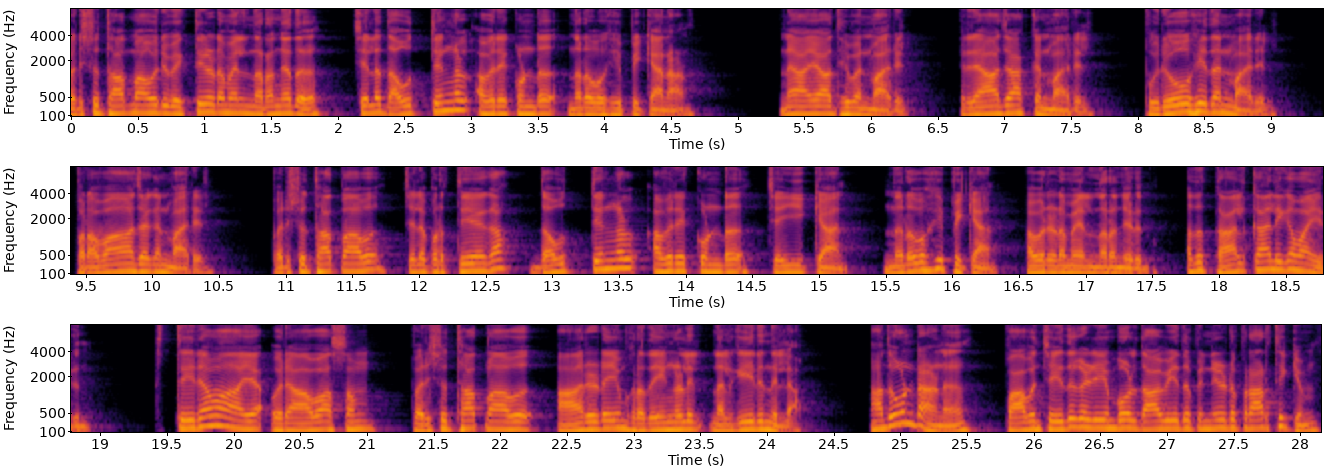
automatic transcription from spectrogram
പരിശുദ്ധാത്മാവ് ഒരു വ്യക്തിയുടെ മേൽ നിറഞ്ഞത് ചില ദൗത്യങ്ങൾ അവരെ കൊണ്ട് നിർവഹിപ്പിക്കാനാണ്. ന്യായാധിപന്മാരിൽ രാജാക്കന്മാരിൽ പുരോഹിതന്മാരിൽ പ്രവാചകന്മാരിൽ പരിശുദ്ധാത്മാവ് ചില പ്രത്യേക ദൗത്യങ്ങൾ അവരെ കൊണ്ട് ചെയ്യിക്കാൻ നിർവഹിപ്പിക്കാൻ അവരുടെ മേൽ നിറഞ്ഞിരുന്നു. അത് താൽക്കാലികമായിരുന്നു. സ്ഥിരമായ ഒരാവാസം പരിശുദ്ധാത്മാവ് ആരുടെയും ഹൃദയങ്ങളിൽ നൽകിയിരുന്നില്ല. അതുകൊണ്ടാണ് പാപം ചെയ്തു കഴിയുമ്പോൾ ദാവീദ് പിന്നീട് പ്രാർത്ഥിക്കും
